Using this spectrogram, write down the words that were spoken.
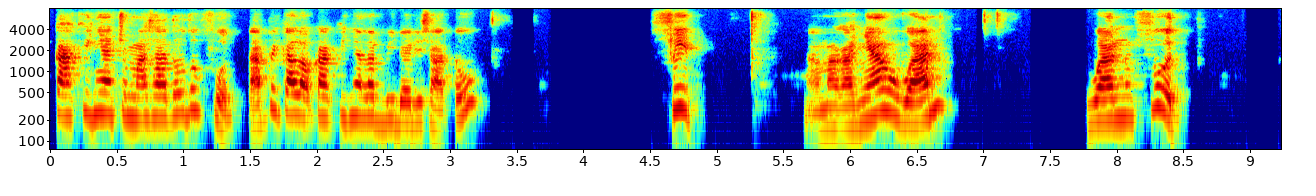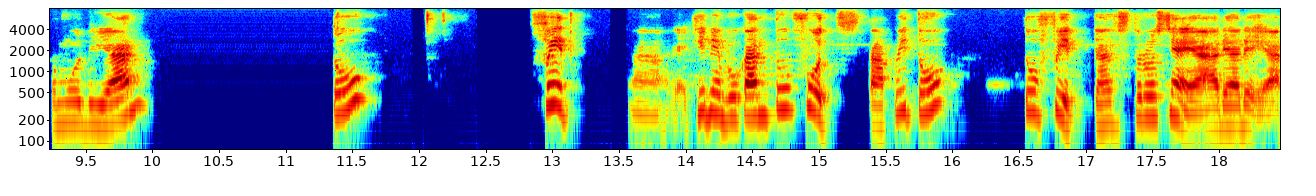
kakinya cuma satu itu foot, tapi kalau kakinya lebih dari satu, feet. Nah, makanya one one foot. Kemudian two feet. Nah, kayak gini bukan two foot, tapi two two feet dan seterusnya ya, adik-adik ya.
